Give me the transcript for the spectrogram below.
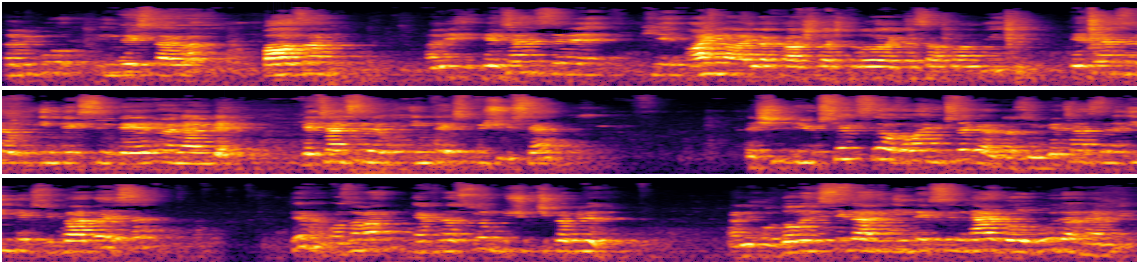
Tabii bu indeksler var. Bazen hani geçen seneki aynı ayla karşılaştırılarak hesaplandığı için geçen sene bu indeksin değeri önemli. Geçen sene bu indeks düşükse e şimdi yüksekse o zaman yüksek enflasyon. Geçen sene indeks yukarıdaysa değil mi? O zaman enflasyon düşük çıkabilir. Hani o dolayısıyla hani indeksin nerede olduğu da önemli.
